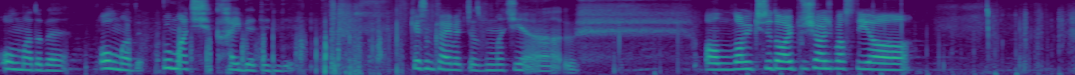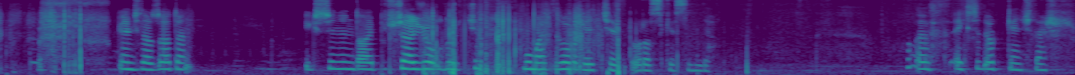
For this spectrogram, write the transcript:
Olmadı be. Olmadı. Bu maç kaybedildi. Kesin kaybedeceğiz bu maçı ya. Üf. Allah ikisi de hyper şarj bastı ya. Gençler zaten ikisinin de hyper şarj olduğu için bu maç zor geçecekti. Orası kesindi. Öf. Eksi 4 gençler.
